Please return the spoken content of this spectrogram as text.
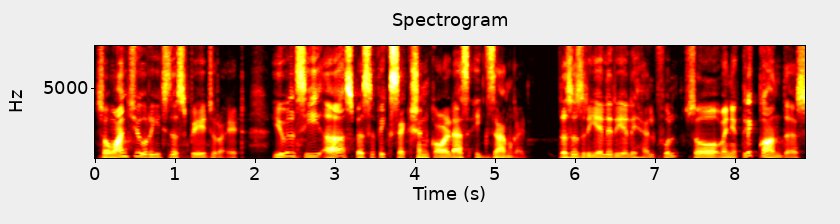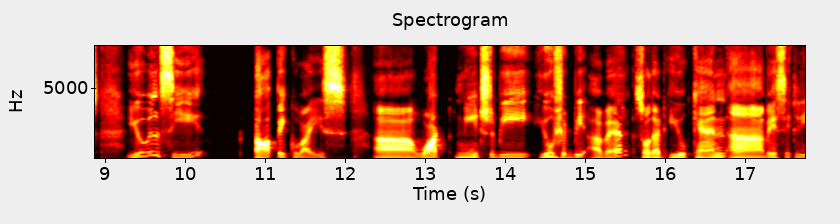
So once you reach this page right you will see a specific section called as exam guide. This is really really helpful. So when you click on this you will see topic wise uh, what needs to be you should be aware so that you can uh, basically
